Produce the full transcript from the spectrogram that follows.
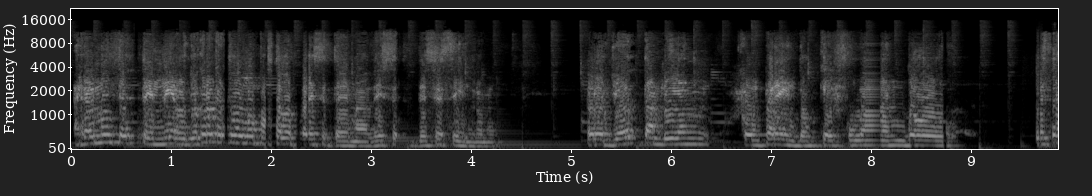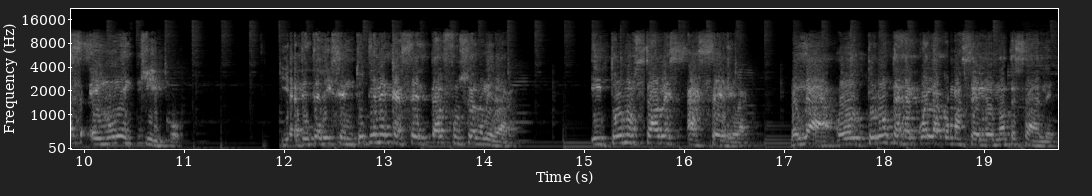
realmente tener, yo creo que todos hemos pasado por ese tema, de ese, de ese síndrome. Pero yo también comprendo que cuando tú estás en un equipo y a ti te dicen, tú tienes que hacer tal funcionalidad y tú no sabes hacerla, ¿verdad? O tú no te recuerdas cómo hacerlo, no te sale.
